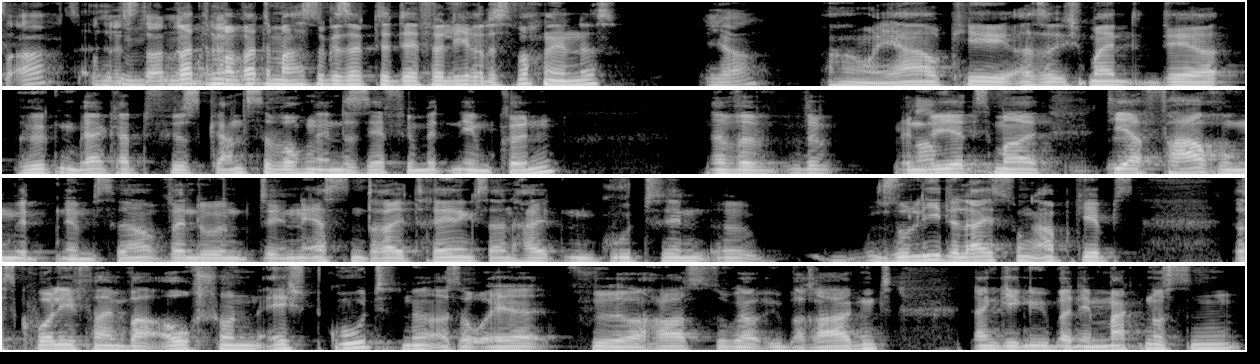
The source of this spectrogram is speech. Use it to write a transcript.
Platz 8 und ist dann Warte mal, warte mal, hast du gesagt, der, der Verlierer des Wochenendes? Ja, Oh, ja, okay. Also ich meine, der Hülkenberg hat fürs ganze Wochenende sehr viel mitnehmen können. Na, weil, wenn du jetzt mal die Erfahrung mitnimmst, ja, wenn du in den ersten drei Trainingseinheiten gut äh, solide Leistung abgibst, Das Qualifying war auch schon echt gut, ne? also er für Haas sogar überragend. Dann gegenüber dem Magnussen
